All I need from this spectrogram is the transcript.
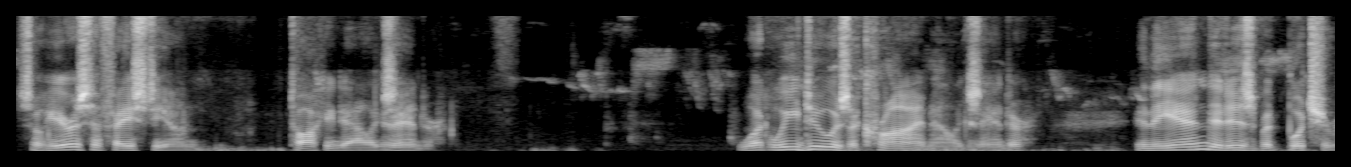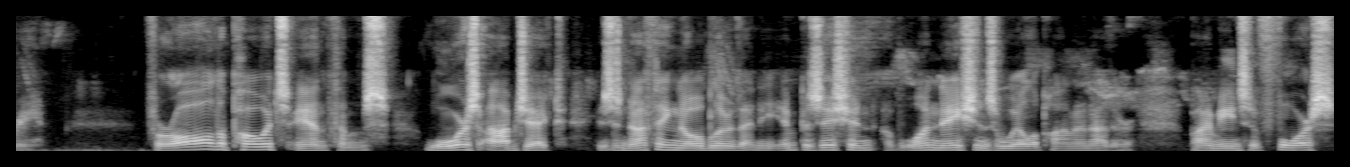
So here is Hephaestion talking to Alexander. What we do is a crime, Alexander. In the end, it is but butchery. For all the poet's anthems, war's object is nothing nobler than the imposition of one nation's will upon another by means of force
